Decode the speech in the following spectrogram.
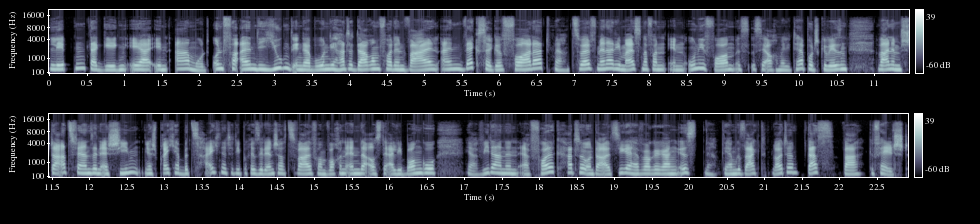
lebten dagegen eher in Armut. Und vor allem die Jugend in Gabun, die hatte darum vor den Wahlen einen Wechsel gefordert. Ja, zwölf Männer, die meisten davon in Uniform, es ist ja auch Militärputsch gewesen, waren im Staatsfernsehen erschienen. Ihr Sprecher bezeichnete die Präsidentschaftswahl vom Wochenende aus der Ali Bongo ja wieder einen Erfolg hatte und da als Sieger hervorgegangen ist. Ja, die haben gesagt, Leute, das war gefälscht.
